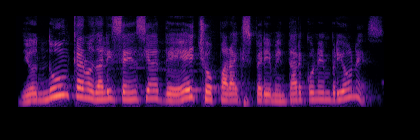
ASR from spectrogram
Dios nunca nos da licencia, de hecho, para experimentar con embriones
